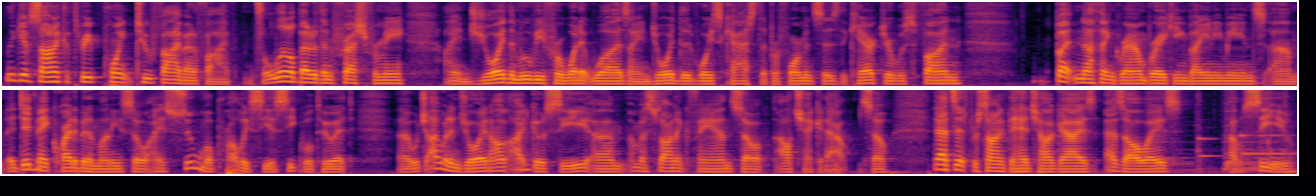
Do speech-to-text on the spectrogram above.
I'm going to give Sonic a 3.25 out of 5. It's a little better than Fresh for me. I enjoyed the movie for what it was. I enjoyed the voice cast, the performances, the character was fun. but nothing groundbreaking by any means. Um, it did make quite a bit of money, so I assume we'll probably see a sequel to it, uh, which I would enjoy and i would go see. Um, I'm a Sonic fan, so I'll check it out. So that's it for Sonic the Hedgehog, guys. As always, I will see you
